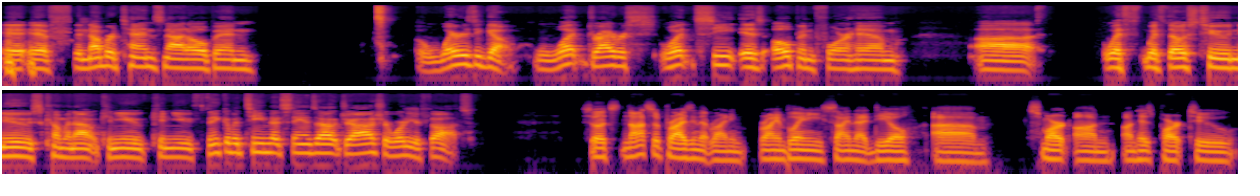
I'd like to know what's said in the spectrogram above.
if the number 10's not open, where does he go? What driver, what seat is open for him? Uh, with with those two news coming out, can you can you think of a team that stands out, Josh, or what are your thoughts? So it's not surprising that Ryan Ryan Blaney signed that deal. Um, smart on on his part to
